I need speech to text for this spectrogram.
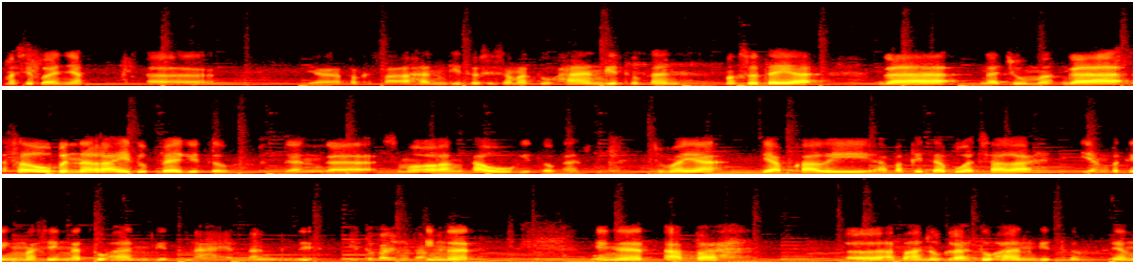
masih banyak eh, ya apa kesalahan gitu sih sama Tuhan gitu kan. Hmm. maksudnya ya nggak nggak cuma nggak selalu benar lah hidupnya gitu. Dan nggak semua orang tahu gitu kan. Cuma ya tiap kali apa kita buat salah yang penting masih ingat Tuhan gitu nah eta itu paling utama ingat ingat apa eh, apa anugerah Tuhan gitu yang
